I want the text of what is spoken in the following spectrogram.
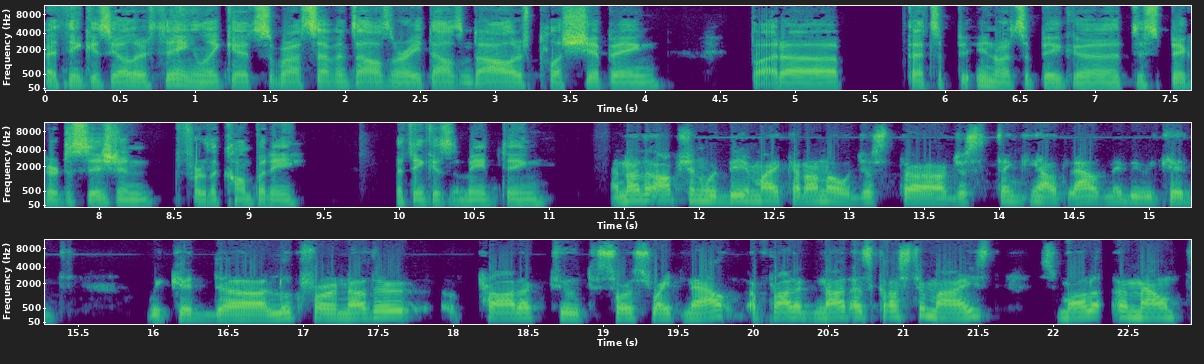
I think is the other thing. Like it's about seven thousand or eight thousand dollars plus shipping, but uh, that's a you know it's a big uh, this bigger decision for the company. I think is the main thing. Another option would be, Mike. I don't know. Just uh, just thinking out loud. Maybe we could we could uh, look for another product to, to source right now a product not as customized smaller amount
